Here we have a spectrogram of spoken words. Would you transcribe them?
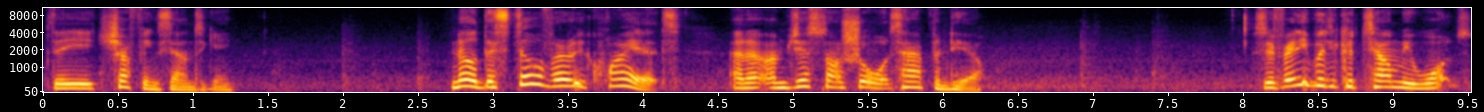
the chuffing sounds again? No, they're still very quiet, and I'm just not sure what's happened here. So if anybody could tell me what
